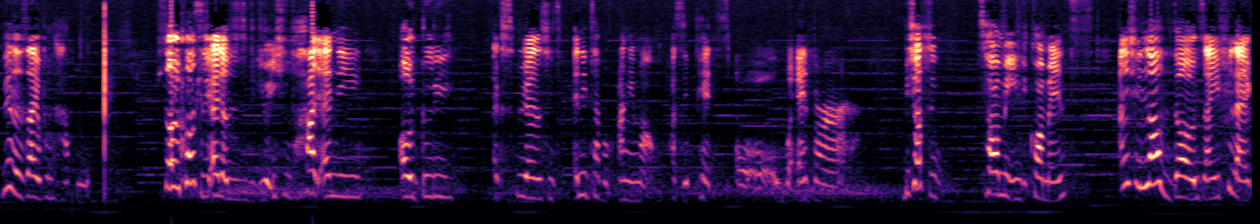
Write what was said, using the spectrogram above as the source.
Where does that even happen? So we come to the end of this video. If you've had any ugly experience with any type of animal as a pet or whatever, be sure to tell me in the comments. And if you love dogs and you feel like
